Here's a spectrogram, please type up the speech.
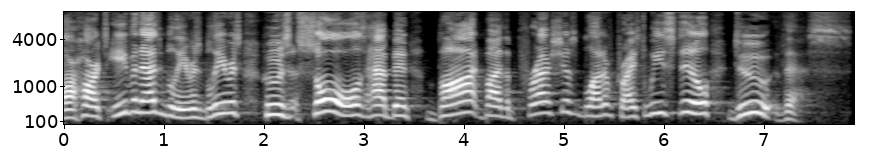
Our hearts, even as believers, believers whose souls have been bought by the precious blood of Christ, we still do this.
